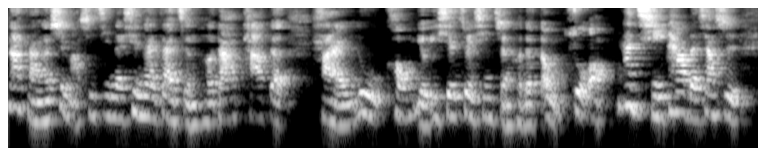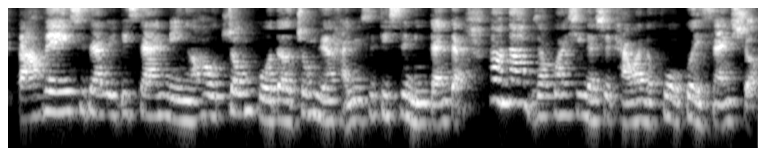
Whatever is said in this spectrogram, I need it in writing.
那反而是马士基呢，现在在整合它它的海陆空有一些最新整合的动作哦。那其他的像是达飞市占率第三名，然后中国的中原海运是第四名等等。当然，大家比较关心的是台湾的货柜三手。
